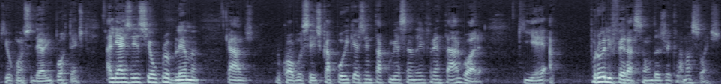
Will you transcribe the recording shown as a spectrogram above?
que eu considero importantes. Aliás, esse é o problema, Carlos, no qual você escapou e que a gente está começando a enfrentar agora, que é a proliferação das reclamações.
